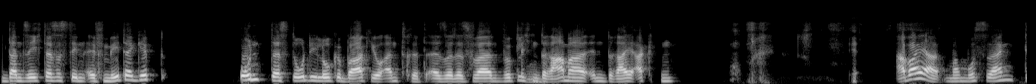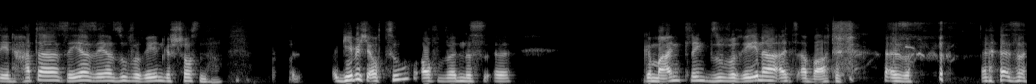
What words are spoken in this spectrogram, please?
Dann sehe ich, dass es den Elfmeter gibt und dass Dodi Loke Bacchio antritt. Also das war wirklich ein oh. Drama in drei Akten. Aber ja, man muss sagen, den hat er sehr, sehr souverän geschossen. Ja. Gebe ich auch zu, auch wenn das äh, gemein klingt, souveräner als erwartet. Also, also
